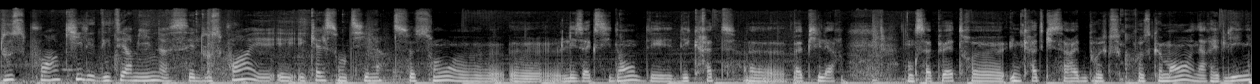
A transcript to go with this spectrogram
12 points, qui les détermine, ces 12 points, et, quels sont-ils? Ce sont euh, euh, les accidents des, crêtes euh, papillaires. Donc ça peut être une crête qui s'arrête brusquement, un arrêt de ligne,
